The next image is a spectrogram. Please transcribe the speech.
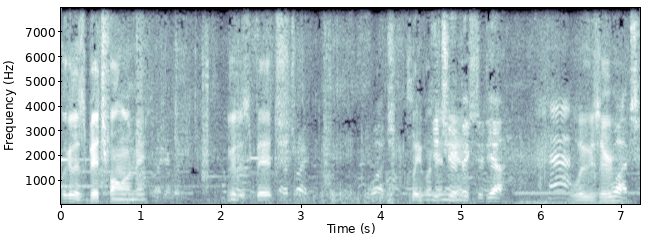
Look at this bitch following me. Look at this bitch. That's right. You watch. Cleveland Get you evicted, yeah. You Loser. watch.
